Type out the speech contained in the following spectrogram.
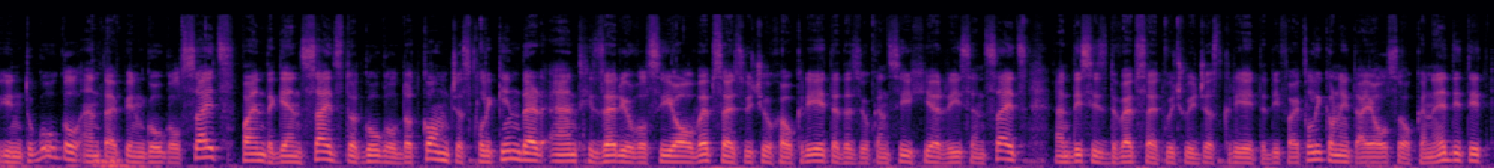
into google and type in google sites. Find again sites.google.com just click in there and there you will see all websites which you have created as you can see here recent sites and this is the website which we just created if I click on it I also can edit it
